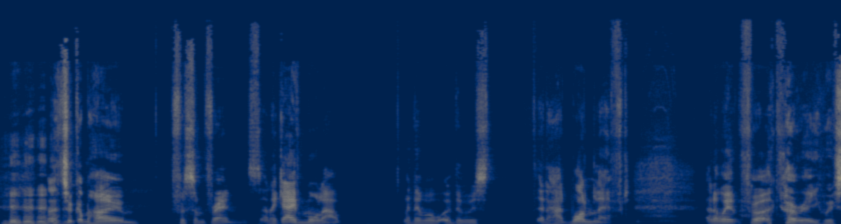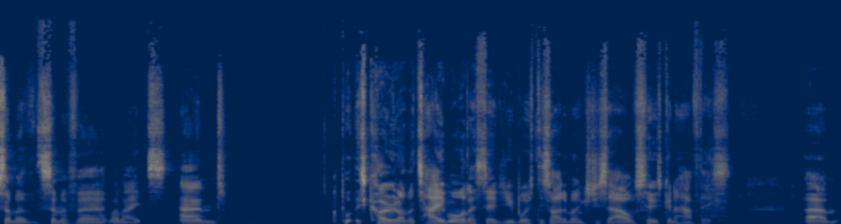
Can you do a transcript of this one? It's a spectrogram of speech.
And I took them home for some friends, and I gave them all out. And then there was, and I had one left, and I went for a curry with some of some of uh, my mates, and I put this code on the table, and I said, "You boys decide amongst yourselves who's going to have this." Um,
